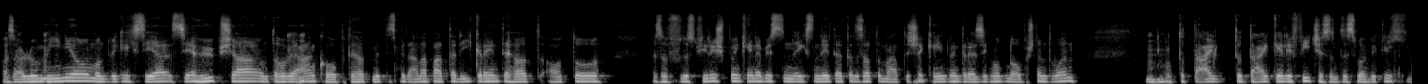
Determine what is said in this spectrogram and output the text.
aus Aluminium und wirklich sehr, sehr hübscher. Und da habe ich mhm. auch einen gehabt. Der hat mit, das mit einer Batterie gerannt, der hat Auto, also das vier spielen können bis zum nächsten Lied, hat er das automatisch mhm. erkennt, wenn drei Sekunden Abstand waren. Mhm. Und total, total geile Features. Und das war wirklich,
